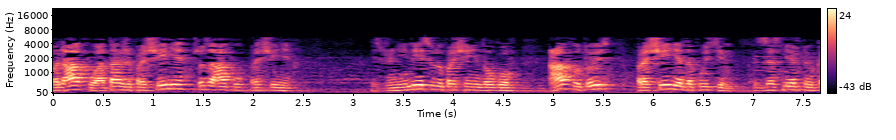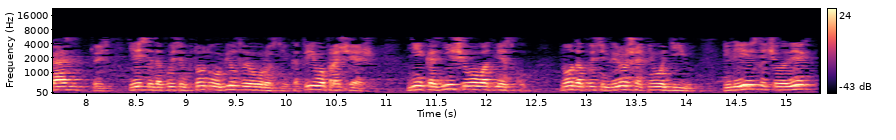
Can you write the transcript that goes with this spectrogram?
валь-афу, а также прощения. Что за афу? Прощение. Здесь уже не имеется в виду прощение долгов. Афу, то есть прощение, допустим, за смертную казнь. То есть, если, допустим, кто-то убил твоего родственника, ты его прощаешь. Не казнишь его в отместку но, допустим, берешь от него дию. Или если человек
